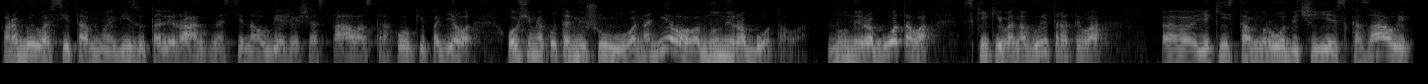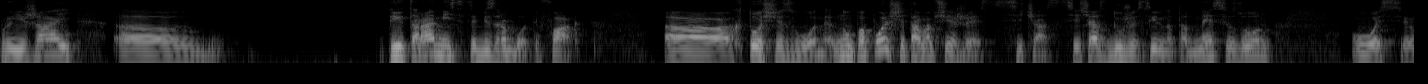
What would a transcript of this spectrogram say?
Поробила всі там візу толерантності, на убіжище стала, страховки поділа. В общем, яку-то мішуру вона делала, ну не работала. Ну не работала, скільки вона витратила, е, якісь там родичі їй сказали, приїжджай. Е, півтора місяця без роботи, факт. Хто ще дзвонить? Ну, по Польщі там взагалі жесть сейчас. Сейчас дуже сильно там не сезон. Ось. е,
